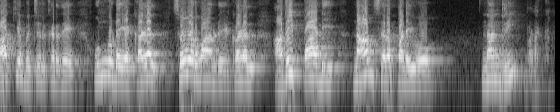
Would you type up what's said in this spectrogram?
பாக்கியம் பெற்றிருக்கிறதே உன்னுடைய கழல் சிவபெருமானுடைய கழல் அதை பாடி நாம் சிறப்படைவோம். நன்றி வணக்கம்.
